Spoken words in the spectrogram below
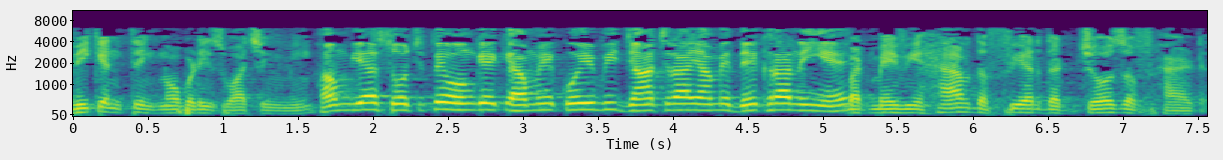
we can think nobody is watching me. हम यह सोचते होंगे कि हमें कोई भी जाँच रहा है या हमें देख रहा नहीं है But may we have the fear that Joseph had.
